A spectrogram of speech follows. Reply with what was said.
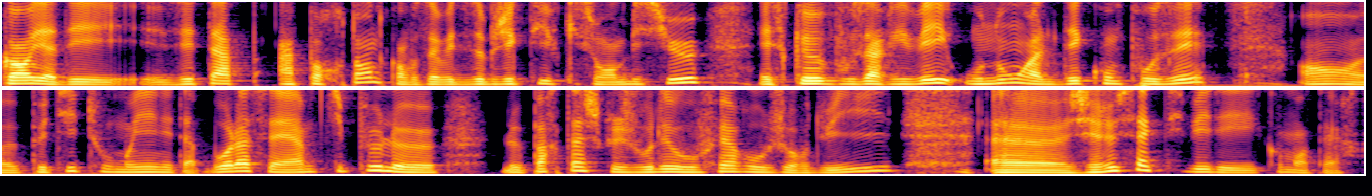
Quand il y a des étapes importantes, quand vous avez des objectifs qui sont ambitieux, est-ce que vous arrivez ou non à le décomposer en petites ou moyennes étapes Voilà, c'est un petit peu le, le, partage que je voulais vous faire aujourd'hui. J'ai réussi à activer les commentaires.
